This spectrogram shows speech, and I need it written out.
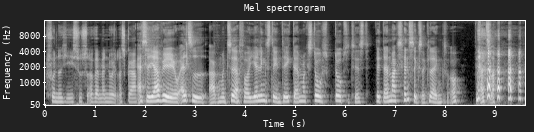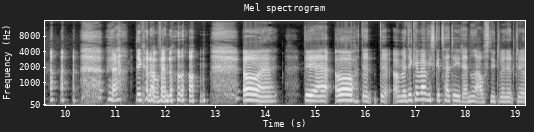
fundet Jesus, og hvad man nu ellers gør. Altså, jeg vil jo altid argumentere for, at Jellingsten, det er ikke Danmarks dåbsetest. Det er Danmarks hensigtserklæring. Så, altså. ja, det kan der jo være noget om. Åh, uh, det er, åh, den, det, og, men det kan være, at vi skal tage det i et andet afsnit, hvad den der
